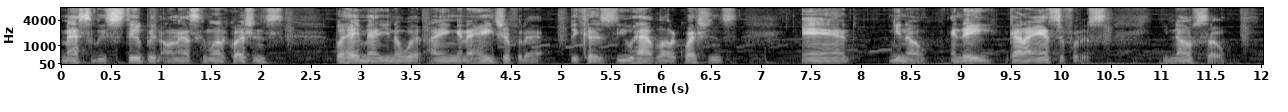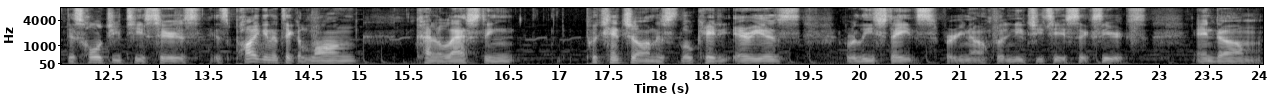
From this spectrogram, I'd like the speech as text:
massively stupid on asking a lot of questions. But hey, man, you know what? I ain't gonna hate you for that because you have a lot of questions, and you know, and they got an answer for this, you know. So this whole GT series is probably gonna take a long, kind of lasting potential on this located areas, release dates for you know for the new GTA 6 series, and um,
